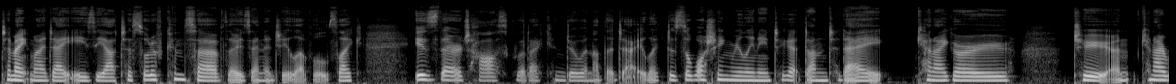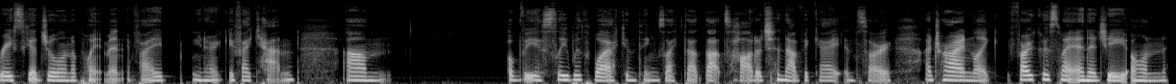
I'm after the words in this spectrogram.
to make my day easier to sort of conserve those energy levels? Like, is there a task that I can do another day? Like, does the washing really need to get done today? Can I go to and can I reschedule an appointment if I, you know, if I can? Um, obviously with work and things like that that's harder to navigate and so I try and like focus my energy on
